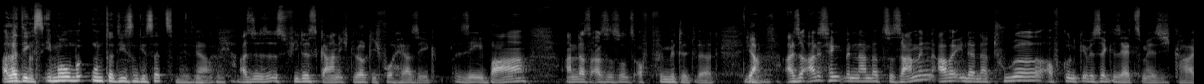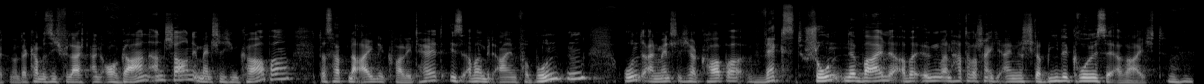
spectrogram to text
Allerdings immer unter diesen Gesetzmäßigkeiten. Ja, also es ist vieles gar nicht wirklich vorhersehbar, anders als es uns oft vermittelt wird. Ja, also alles hängt miteinander zusammen, aber in der Natur aufgrund gewisser Gesetzmäßigkeiten. Und da kann man sich vielleicht ein Organ anschauen im menschlichen Körper, das hat eine eigene Qualität, ist aber mit allem verbunden und ein menschlicher Körper wächst schon eine Weile, aber irgendwann hat er wahrscheinlich eine stabile Größe erreicht. Mhm.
